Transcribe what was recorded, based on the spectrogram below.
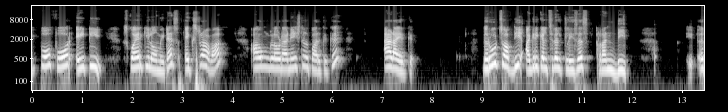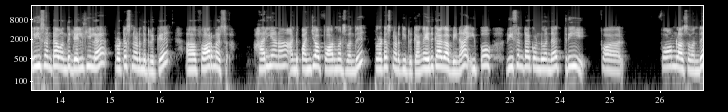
இப்போது ஃபோர் எயிட்டி ஸ்கொயர் கிலோமீட்டர்ஸ் எக்ஸ்ட்ராவாக அவங்களோட நேஷ்னல் பார்க்குக்கு ஆட் ஆயிருக்கு. The roots of the agricultural crises run deep ரீசண்டாக வந்து டெல்லியில் ப்ரொட்டஸ்ட் நடந்துகிட்ருக்கு farmers Haryana and Punjab farmers வந்து ப்ரொட்டஸ்ட் நடத்திட்டு இருக்காங்க எதுக்காக அப்படின்னா இப்போது ரீசண்டாக கொண்டு வந்த த்ரீ ஃபார்ம்லாஸை வந்து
